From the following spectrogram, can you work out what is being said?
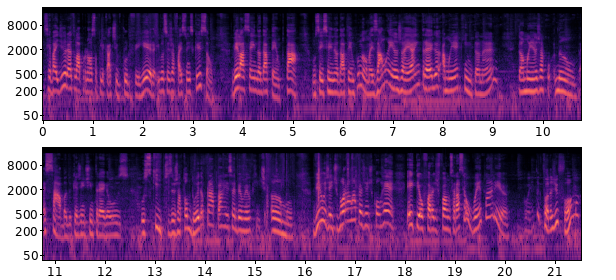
você vai direto lá pro nosso aplicativo Clube Ferreira e você já faz sua inscrição. Vê lá se ainda dá tempo, tá? Não sei se ainda dá tempo não, mas amanhã já é a entrega, amanhã é quinta, né? Então amanhã já. Não, é sábado que a gente entrega os, os kits. Eu já tô doida pra, pra receber o meu kit. Amo. Viu, gente? Bora lá pra gente correr. Eita, eu fora de forma. Será que eu aguento, Maria? Aguenta, fora de forma.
